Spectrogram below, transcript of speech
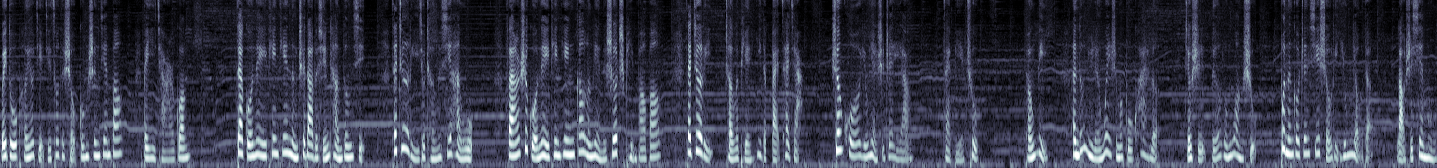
唯独朋友姐姐做的手工生煎包被一抢而光，在国内天天能吃到的寻常东西，在这里就成了稀罕物；反而是国内天天高冷脸的奢侈品包包，在这里成了便宜的白菜价。生活永远是这样，在别处。同理，很多女人为什么不快乐，就是得陇望蜀，不能够珍惜手里拥有的。老是羡慕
